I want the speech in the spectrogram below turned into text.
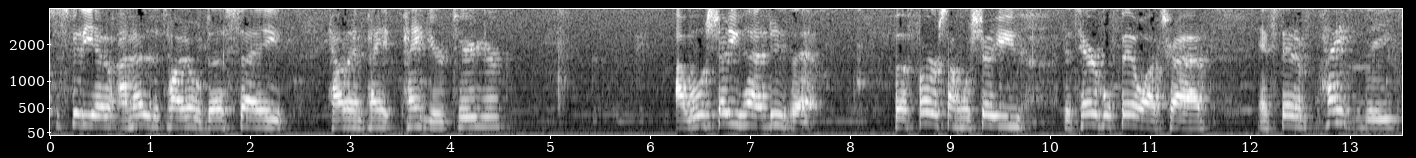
with this video, I know the title does say how to paint, paint your interior. I will show you how to do that. But first, I'm going to show you the terrible fail I tried. Instead of painting these,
